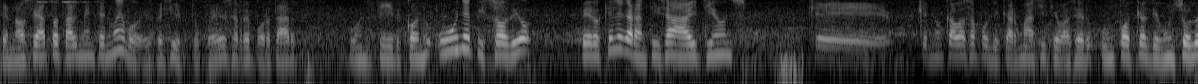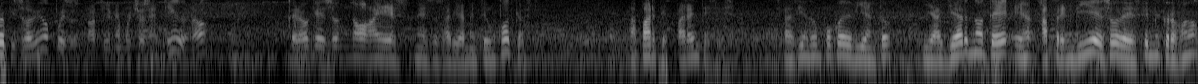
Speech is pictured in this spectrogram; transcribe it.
que no sea totalmente nuevo. Es decir, tú puedes reportar un feed con un episodio, pero ¿qué le garantiza a iTunes que, que nunca vas a publicar más y que va a ser un podcast de un solo episodio? Pues no tiene mucho sentido, ¿no? Creo que eso no es necesariamente un podcast. Aparte, paréntesis, está haciendo un poco de viento y ayer noté, eh, aprendí eso de este micrófono,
